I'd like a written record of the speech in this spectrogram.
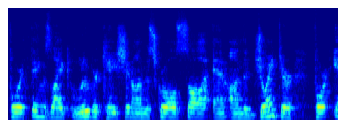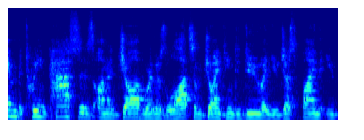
for things like lubrication on the scroll saw and on the jointer for in between passes on a job where there's lots of jointing to do and you just find that you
